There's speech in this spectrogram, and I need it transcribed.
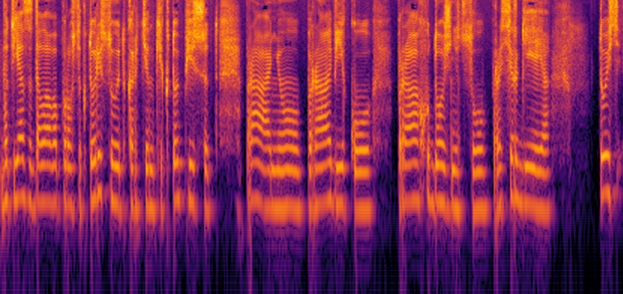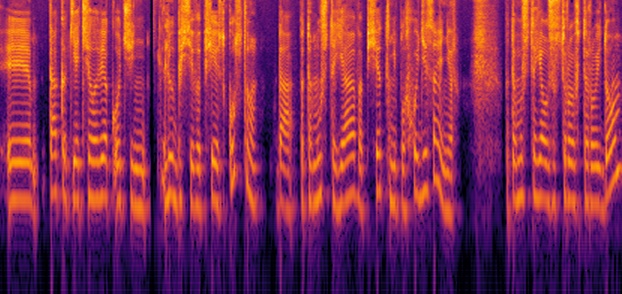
вот я задала вопросы, кто рисует картинки, кто пишет про Аню, про Вику, про художницу, про Сергея. То есть, э, так как я человек очень любящий вообще искусство, да, потому что я вообще-то неплохой дизайнер. Потому что я уже строю второй дом,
